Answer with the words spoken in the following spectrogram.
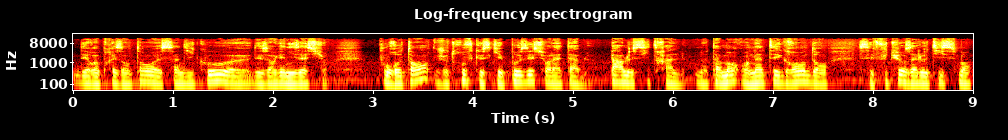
des représentants euh, syndicaux euh, des organisations. Pour autant, je trouve que ce qui est posé sur la table par le Citral, notamment en intégrant dans ses futurs allotissements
